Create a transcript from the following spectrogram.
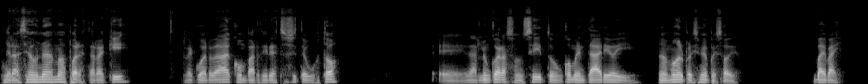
Gracias una vez más por estar aquí. Recuerda compartir esto si te gustó. Eh, darle un corazoncito, un comentario y nos vemos en el próximo episodio. Bye bye.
